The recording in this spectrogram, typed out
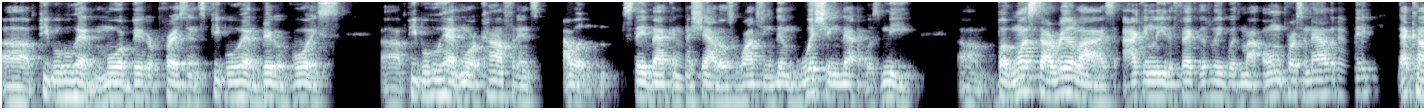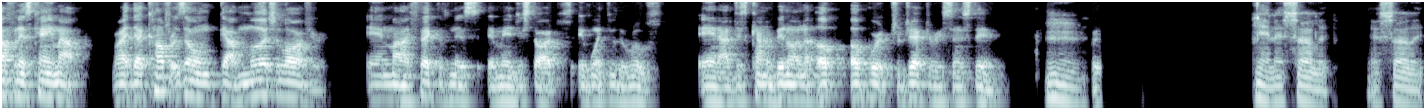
uh, people who had more bigger presence, people who had a bigger voice, uh, people who had more confidence I would stay back in the shadows watching them, wishing that was me. Um, but once I realized I can lead effectively with my own personality, that confidence came out, right? That comfort zone got much larger and my effectiveness, I mean, just started, it went through the roof. And I've just kind of been on an up, upward trajectory since then. Mm. Yeah, that's solid. That's solid.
